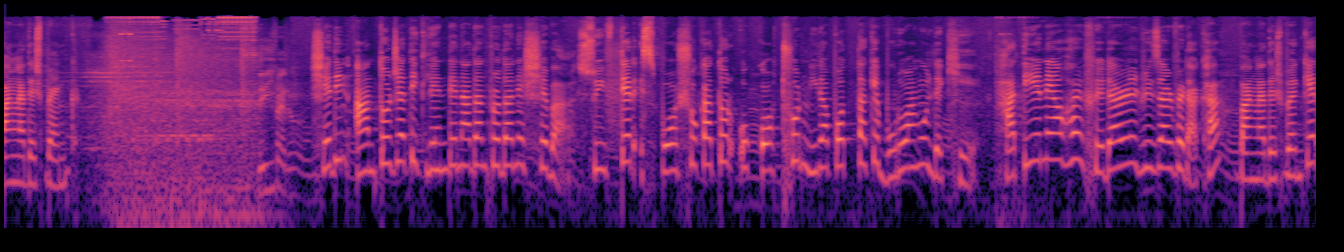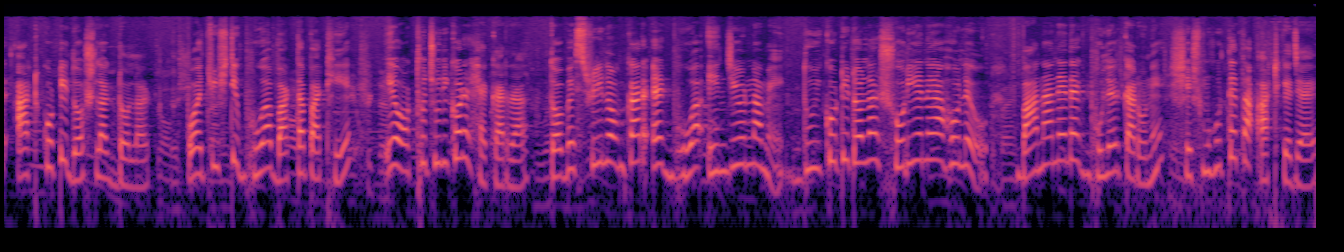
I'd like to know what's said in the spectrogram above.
বাংলাদেশ ব্যাংক। সেদিন আন্তর্জাতিক লেনদেন আদান প্রদানের সেবা, সুইফটের স্পর্শকাতর ও কঠোর নিরাপত্তাকে বুড়ো আঙুল দেখিয়ে হাতিয়ে নেওয়া হয় ফেডারেল রিজার্ভে রাখা বাংলাদেশ ব্যাংকের আট কোটি দশ লাখ ডলার। পঁয়ত্রিশটি ভুয়া বার্তা পাঠিয়ে এ অর্থ চুরি করে হ্যাকাররা। তবে শ্রীলঙ্কার এক ভুয়া এনজিওর নামে দুই কোটি ডলার সরিয়ে নেওয়া হলেও বানানের এক ভুলের কারণে শেষ মুহূর্তে তা আটকে যায়।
